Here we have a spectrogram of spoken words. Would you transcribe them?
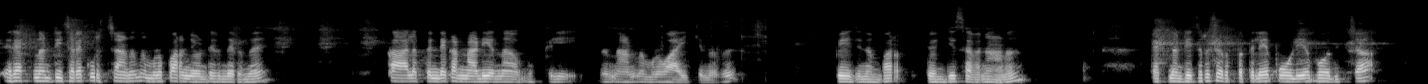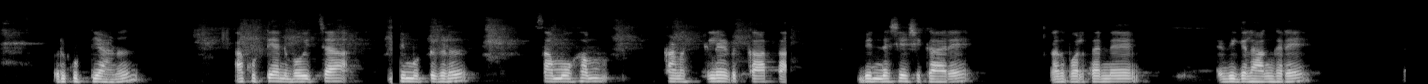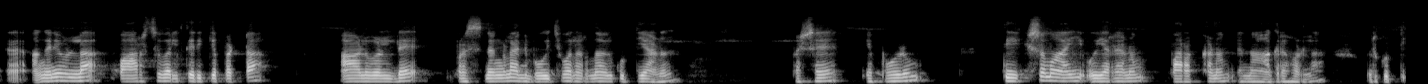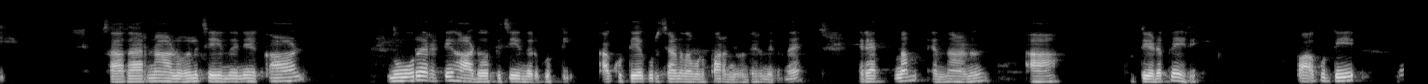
രത്നം ടീച്ചറെ കുറിച്ചാണ് നമ്മൾ പറഞ്ഞുകൊണ്ടിരുന്നിരുന്നത്. കാലത്തിന്റെ കണ്ണാടി എന്ന ബുക്കിൽ നിന്നാണ് നമ്മൾ വായിക്കുന്നത്. പേജ് നമ്പർ ട്വന്റി സെവൻ ആണ്. രത്ന ടീച്ചർ ചെറുപ്പത്തിലെ പോളിയോ ബോധിച്ച ഒരു കുട്ടിയാണ്. ആ കുട്ടി അനുഭവിച്ച ബുദ്ധിമുട്ടുകൾ സമൂഹം കണക്കിലെടുക്കാത്ത ഭിന്നശേഷിക്കാരെ അതുപോലെ തന്നെ വികലാംഗരെ അങ്ങനെയുള്ള പാർശ്വവൽക്കരിക്കപ്പെട്ട ആളുകളുടെ പ്രശ്നങ്ങൾ അനുഭവിച്ചു വളർന്ന ഒരു കുട്ടിയാണ്. പക്ഷേ എപ്പോഴും തീക്ഷമായി ഉയരണം പറക്കണം എന്ന ആഗ്രഹമുള്ള ഒരു കുട്ടി. സാധാരണ ആളുകൾ ചെയ്യുന്നതിനേക്കാൾ നൂറിരട്ടി ഹാർഡ് വർക്ക് ചെയ്യുന്ന ഒരു കുട്ടി. ആ കുട്ടിയെ കുറിച്ചാണ് നമ്മൾ പറഞ്ഞുകൊണ്ടിരുന്നിരുന്നത് രത്നം എന്നാണ് ആ കുട്ടിയുടെ പേര്. അപ്പൊ ആ കുട്ടി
